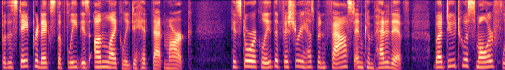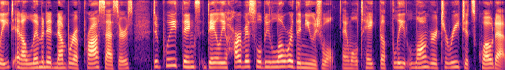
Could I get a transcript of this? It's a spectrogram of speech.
but the state predicts the fleet is unlikely to hit that mark. Historically, the fishery has been fast and competitive but due to a smaller fleet and a limited number of processors, Dupuis thinks daily harvest will be lower than usual and will take the fleet longer to reach its quota.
